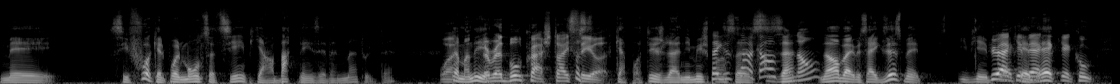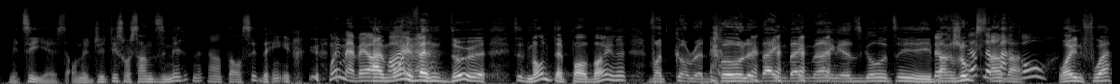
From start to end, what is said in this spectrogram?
Mais c'est fou à quel point le monde se tient puis qu'il embarque dans les événements tout le temps. Ouais. Donné, Le Red Bull Crash Ça, c'est hot. capoté, je l'ai animé, je Ça pense, existe à encore, 6 ça, ans. non? Non, ben, ben, ça existe, mais il vient plus, Plus à Québec. Ok, cool. Mais tu sais, on a déjà été 70 000 hein, entassés dans les rues. Oui, mais avait À moins hein. 22, euh, tu sais, le monde était pas bien. Là. Vodka Red Bull, bang, bang, bang, let's go. tu sais, Les barjots fait qui le parcours? Ouais, une fois.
